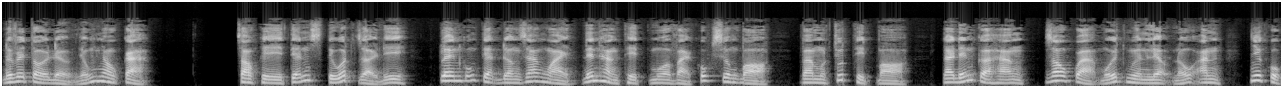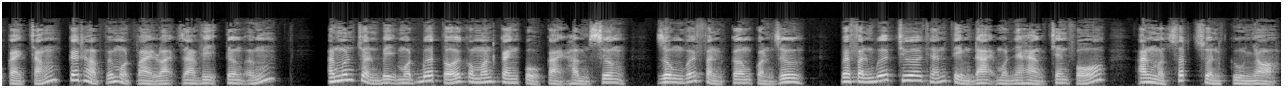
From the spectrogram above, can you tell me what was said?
đối với tôi đều nhống nhau cả. Sau khi tiễn Stewart rời đi, Glenn cũng tiện đường ra ngoài đến hàng thịt mua vài khúc xương bò và một chút thịt bò, lại đến cửa hàng rau quả muối nguyên liệu nấu ăn như củ cải trắng kết hợp với một vài loại gia vị tương ứng. Hắn muốn chuẩn bị một bữa tối có món canh củ cải hầm xương, dùng với phần cơm còn dư. Về phần bữa trưa thì hắn tìm đại một nhà hàng trên phố, ăn một suất xuân cừu nhỏ.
